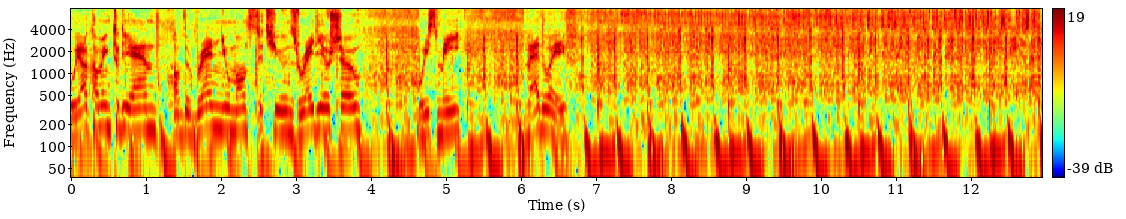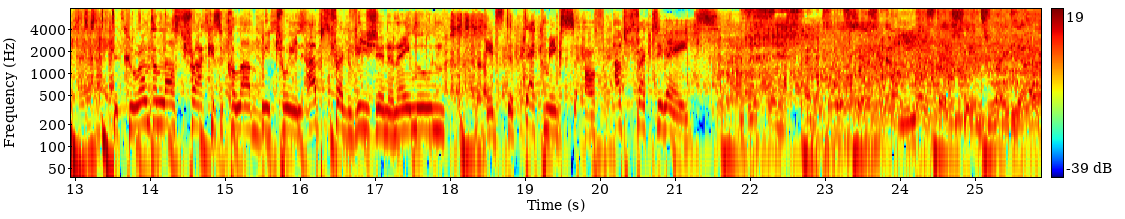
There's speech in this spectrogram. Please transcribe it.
We are coming to the end of the brand new Monster Tunes radio show with me, Madwave. The current and last track is a collab between Abstract Vision and Aimoon. It's the tech mix of Abstractivate. This is an exclusive on Monster Tunes Radio.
